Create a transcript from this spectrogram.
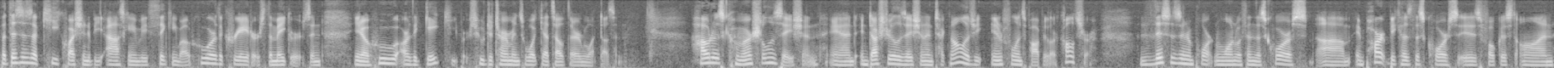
But this is a key question to be asking and be thinking about. Who are the creators, the makers, and you know who are the gatekeepers? Who determines what gets out there and what doesn't? How does commercialization and industrialization and technology influence popular culture? This is an important one within this course, um, in part because this course is focused on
